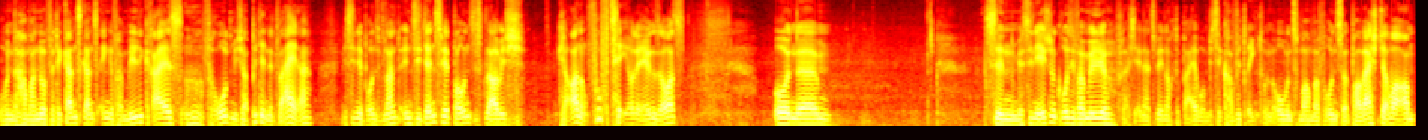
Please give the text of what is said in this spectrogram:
Und haben wir nur für den ganz, ganz enge Familienkreis, oh, verrot mich ja bitte nicht weiter. Wir sind ja bei uns im Land, Inzidenzwert bei uns ist, glaube ich, keine Ahnung, 15 oder irgend sowas. Und ähm, sind, wir sind ja eh schon eine große Familie, vielleicht einer, zwei noch dabei, wo ein bisschen Kaffee trinkt. Und oben machen wir für uns ein paar Wäsche warm.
